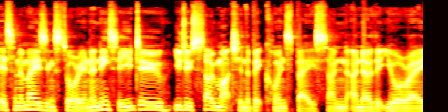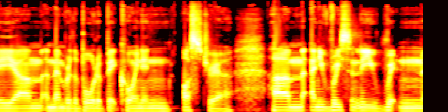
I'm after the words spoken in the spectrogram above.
it's an amazing story, and Anita, you do you do so much in the Bitcoin space. I, I know that you're a um, a member of the board of Bitcoin in Austria, um, and you've recently written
